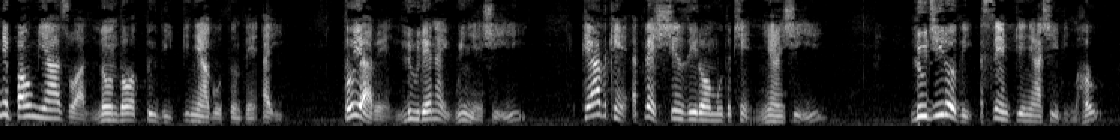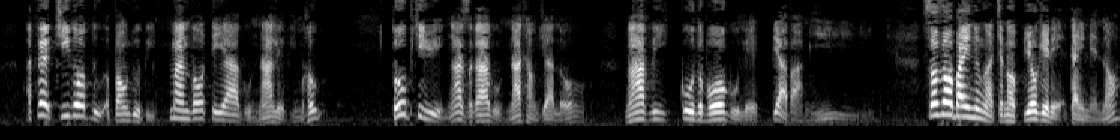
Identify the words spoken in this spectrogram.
နှစ်ပေါင်းများစွာလွန်သောသူသည်ပညာကိုသွန်သင်အပ်၏ တို့ရတွင်လူထဲ၌ဝိညာဉ်ရှိ၏ဖျားသခင်အသက်ရှင်စေတော်မူသဖြင့်ဉာဏ်ရှိ၏လူကြီးတို့သည်အစဉ်ပညာရှိသည်မဟုတ်အသက်ကြီးသောသူအပေါင်းတို့သည်မှန်သောတရားကိုနားလည်သည်မဟုတ်တို့ဖြစ်၍ငါစကားကိုနားထောင်ကြလော့ငါသည်ကိုယ်သဘောကိုလည်းပြပါမည်စောစောပိုင်းတုန်းကကျွန်တော်ပြောခဲ့တဲ့အတိုင်းပဲနော်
